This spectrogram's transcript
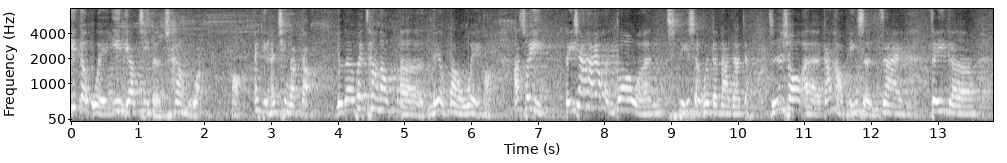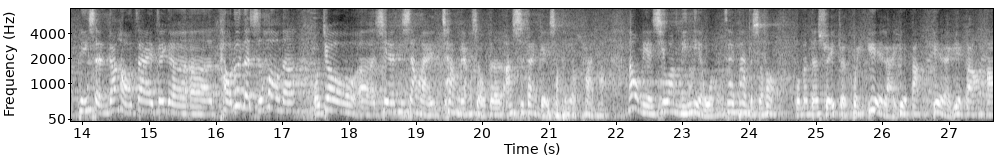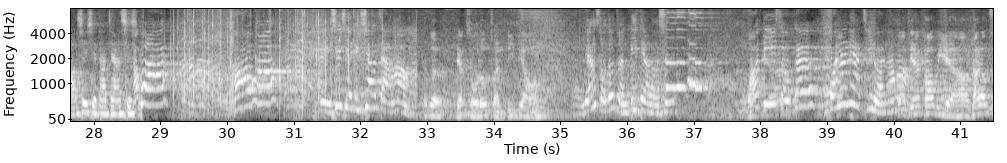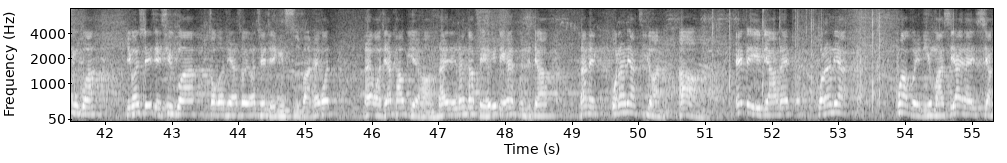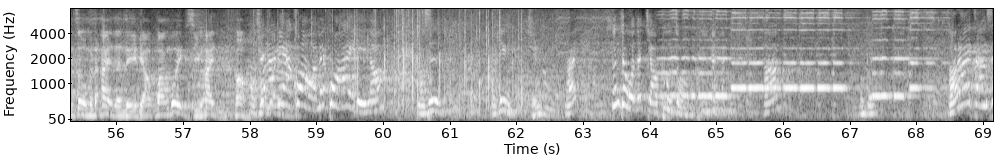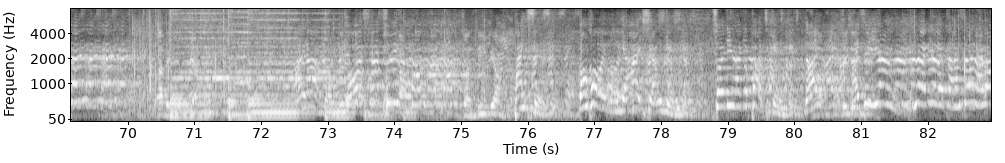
一个尾音要记得唱完，好，爱听爱听个搞，有的人会唱到呃没有到位哈，啊，所以等一下还有很多我们评审会跟大家讲，只是说呃刚好评审在这一个评审刚好在这个呃讨论的时候呢，我就呃先上来唱两首歌啊，示范给小朋友看哈。那我们也希望明年我们在办的时候，我们的水准会越来越棒，越来越高。好，谢谢大家，谢谢。好？好好，哎，谢那个两手都转低调哦。两手都转低调，老师。好，第一首歌《管他那几轮》了哈我今。仔口味的吼，头拢唱歌，因为阮学姐唱歌足好听，所以阮学姐已经示范。哎，我来换一下口味的吼，来咱甲朋友一定要分一条，咱来管他那几轮啊。哎，第二条呢，管他那看月牛嘛是爱来享受我们的爱人的一条晚会喜爱你哈。我那你要看，我没看爱人哦。老师，我定，行，来，跟着我的脚步走。好，OK，好来，掌声。来啦，我先吹了哈。转低调。拍摄，讲好的物件爱相见，所以你那个拍一件，来，还是一样热烈的掌声来吧。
